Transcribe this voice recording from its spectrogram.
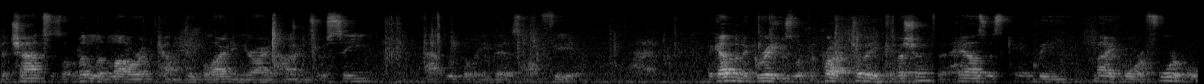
the chances of middle and lower income people owning their own homes recede uh, we believe that is not fair. The government agrees with the Productivity Commission that houses can be made more affordable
